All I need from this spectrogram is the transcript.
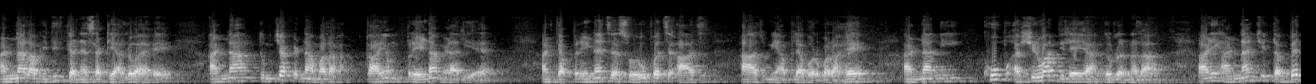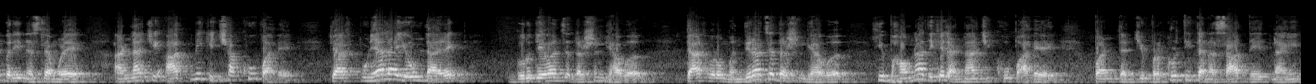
अण्णाला विदित करण्यासाठी आलो आहे. अण्णा तुमच्याकडनं आम्हाला कायम प्रेरणा मिळाली आहे. आणि त्या प्रेरणाचं स्वरूपच आज आज मी आपल्याबरोबर आहे. अण्णांनी खूप आशीर्वाद दिले या आंदोलनाला. आणि अण्णांची तब्येत बरी नसल्यामुळे अण्णांची आत्मिक इच्छा खूप आहे की आज पुण्याला येऊन डायरेक्ट गुरुदेवांचं दर्शन घ्यावं त्याचबरोबर मंदिराचं दर्शन घ्यावं ही भावना देखील अण्णांची खूप आहे. पण त्यांची प्रकृती त्यांना साथ देत नाही.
